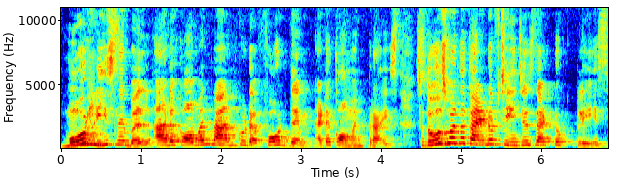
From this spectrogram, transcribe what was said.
more reasonable and a common man could afford them at a common price. So those were the kind of changes that took place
